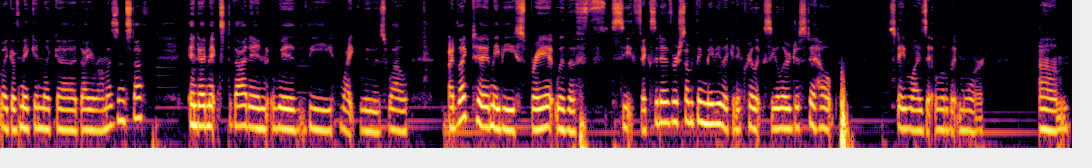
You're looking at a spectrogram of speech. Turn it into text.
like of making like uh, dioramas and stuff. And I mixed that in with the white glue as well. I'd like to maybe spray it with a fixative or something, maybe like an acrylic sealer, just to help stabilize it a little bit more. Um,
